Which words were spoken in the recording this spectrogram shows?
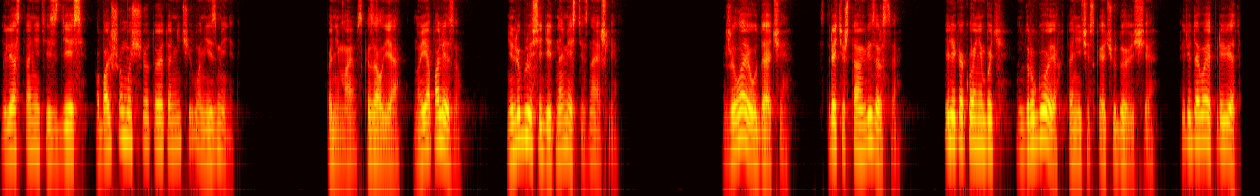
или останетесь здесь, по большому счету это ничего не изменит. «Понимаю», — сказал я, — «но я полезу. Не люблю сидеть на месте, знаешь ли». «Желаю удачи. Встретишь там Визерса или какое-нибудь другое хтоническое чудовище, передавай привет».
